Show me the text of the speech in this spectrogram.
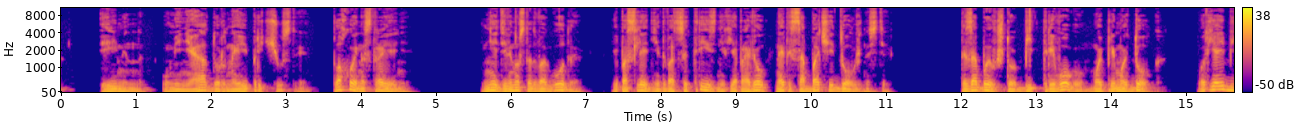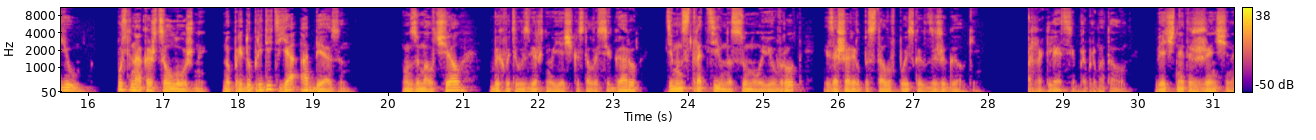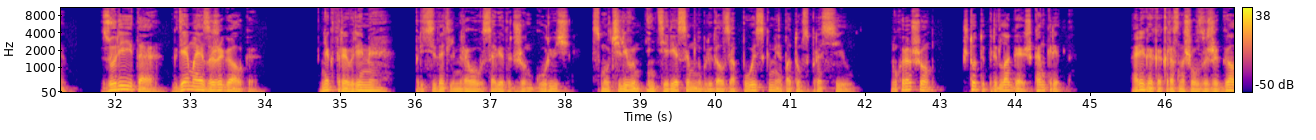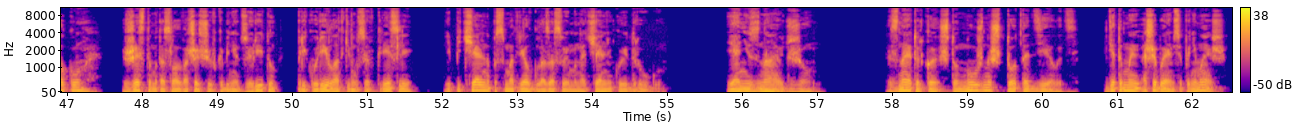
Именно. У меня дурные предчувствия. Плохое настроение. Мне 92 года, и последние 23 из них я провел на этой собачьей должности. Ты забыл, что бить тревогу – мой прямой долг. Вот я и бью. Пусть она окажется ложной, но предупредить я обязан. Он замолчал, выхватил из верхнего ящика стола сигару, демонстративно сунул ее в рот и зашарил по столу в поисках зажигалки. «Проклятие!» – пробормотал он. «Вечно эта женщина!» «Зурита! Где моя зажигалка?» Некоторое время председатель Мирового совета Джон Гурвич с молчаливым интересом наблюдал за поисками, а потом спросил. «Ну хорошо, что ты предлагаешь конкретно?» Орега как раз нашел зажигалку, жестом отослал вошедшую в кабинет Зуриту, прикурил, откинулся в кресле и печально посмотрел в глаза своему начальнику и другу. «Я не знаю, Джон. Знаю только, что нужно что-то делать. Где-то мы ошибаемся, понимаешь?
